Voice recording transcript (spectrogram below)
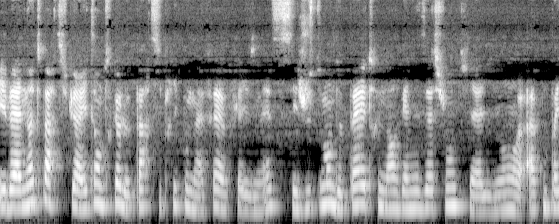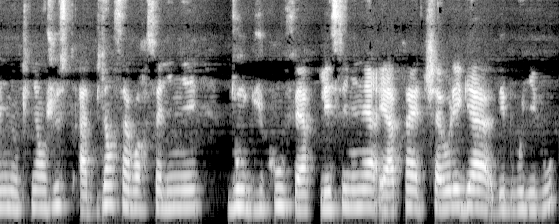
Et ben notre particularité, en tout cas le parti pris qu'on a fait à Flyzness, c'est justement de pas être une organisation qui allions accompagner nos clients juste à bien savoir s'aligner, donc du coup faire les séminaires et après ciao les gars, débrouillez-vous.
